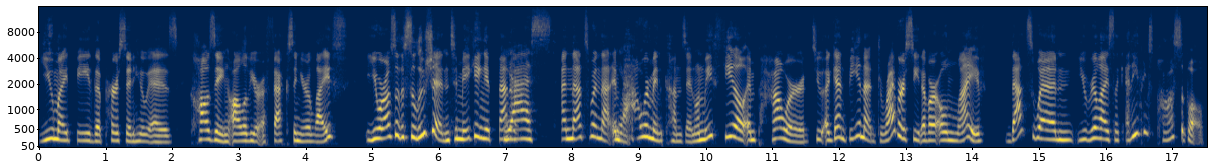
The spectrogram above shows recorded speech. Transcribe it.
you might be the person who is causing all of your effects in your life, you are also the solution to making it better. Yes. And that's when that empowerment comes in. When we feel empowered to, again, be in that driver's seat of our own life, that's when you realize like anything's possible.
